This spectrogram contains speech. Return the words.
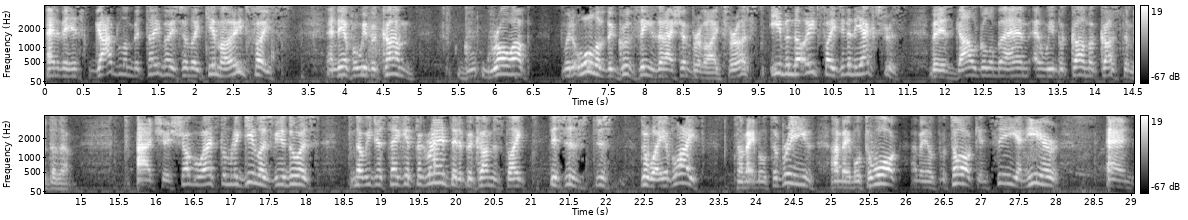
And the his godlum b'tevay face, and therefore we become, grow up with all of the good things that Hashem provides for us, even the oitfais, even the extras. And we become accustomed to them. No, we just take it for granted. It becomes like this is just the way of life. I'm able to breathe. I'm able to walk. I'm able to talk and see and hear and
